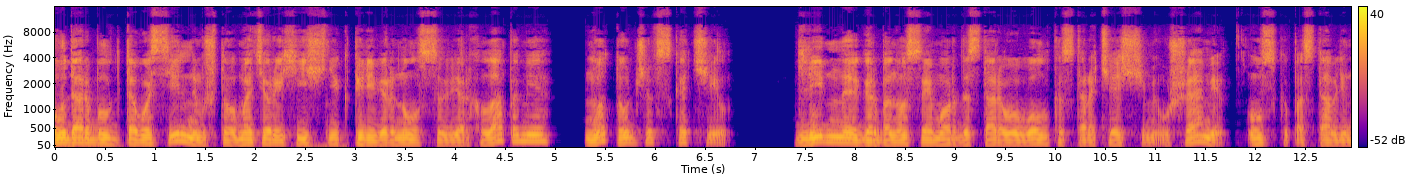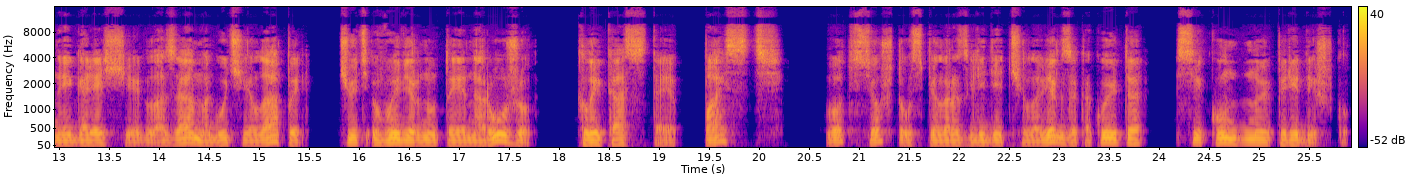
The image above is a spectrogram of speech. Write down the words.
Удар был до того сильным, что матерый хищник перевернулся вверх лапами, но тут же вскочил. Длинная горбоносая морда старого волка с торчащими ушами, узко поставленные горящие глаза, могучие лапы, чуть вывернутые наружу, клыкастая пасть — вот все, что успел разглядеть человек за какую-то секундную передышку.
